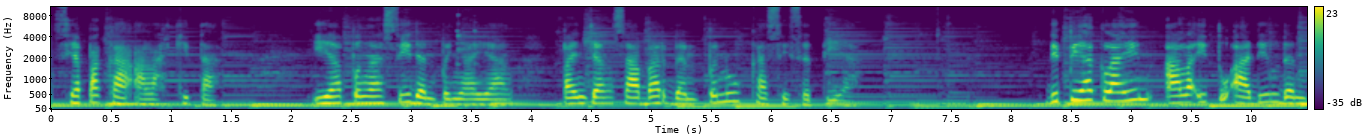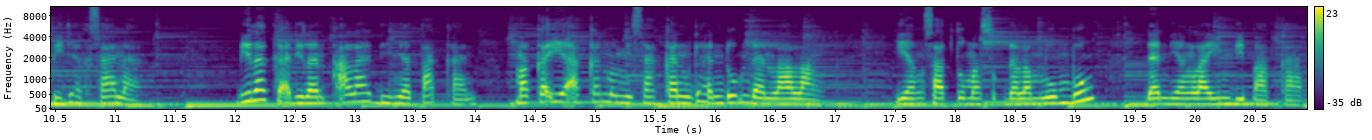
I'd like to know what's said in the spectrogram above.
siapakah Allah kita. Ia pengasih dan penyayang, panjang sabar dan penuh kasih setia. Di pihak lain, Allah itu adil dan bijaksana. Bila keadilan Allah dinyatakan, maka Ia akan memisahkan gandum dan lalang. Yang satu masuk dalam lumbung dan yang lain dibakar.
